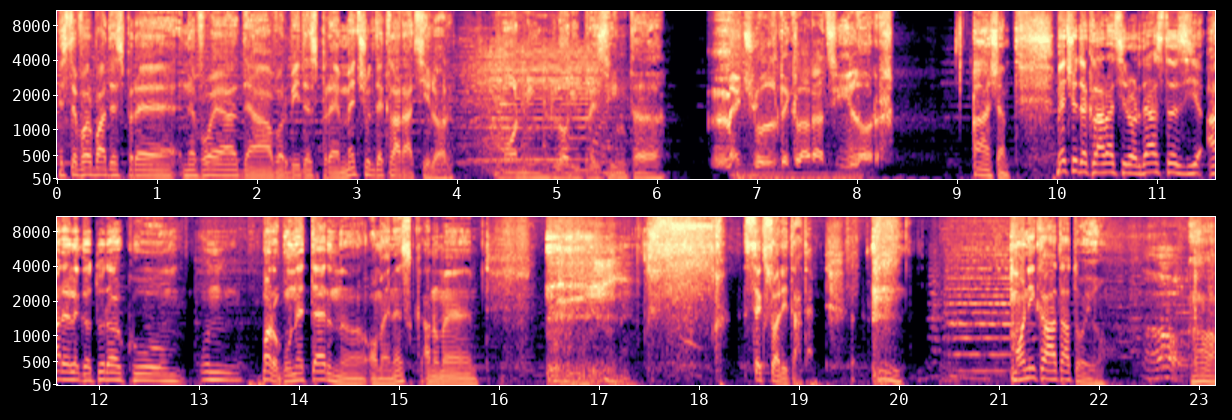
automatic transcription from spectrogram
Este vorba despre nevoia de a vorbi despre meciul declarațiilor. Morning Glory prezintă Meciul declarațiilor Așa. Meciul declarațiilor de astăzi are legătură cu un, mă rog, un etern uh, omenesc, anume sexualitate. Monica Atatoiu. Oh.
